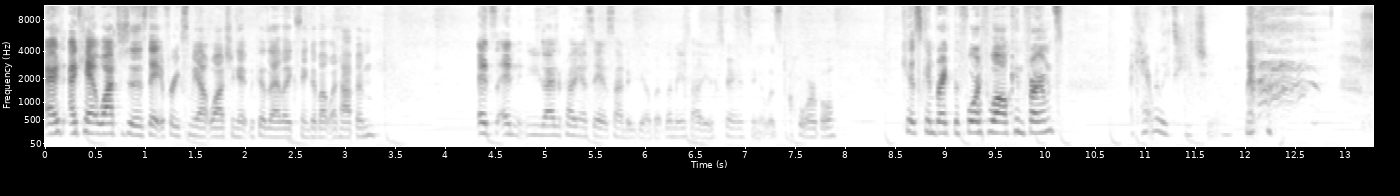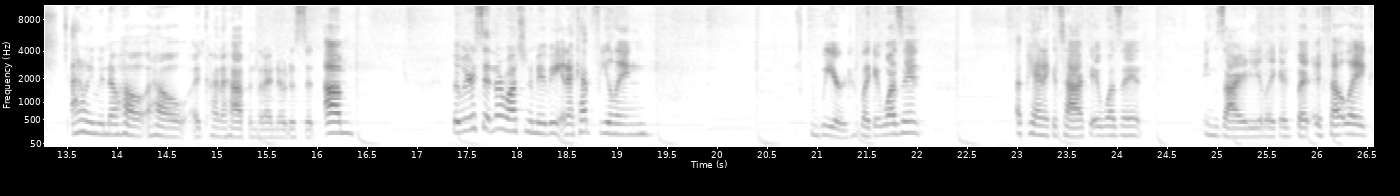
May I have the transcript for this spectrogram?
I, I can't watch it to this day. It freaks me out watching it because I like think about what happened. It's and you guys are probably gonna say it's not a big deal, but let me tell you, experiencing it was horrible. Kiss can break the fourth wall. Confirmed. I can't really teach you. I don't even know how how it kind of happened that I noticed it. Um, but we were sitting there watching a movie, and I kept feeling weird. Like it wasn't a panic attack. It wasn't anxiety. Like, it, but it felt like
